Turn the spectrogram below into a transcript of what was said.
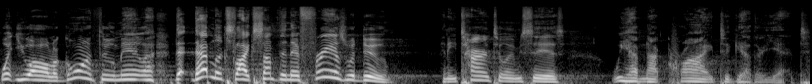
what you all are going through, man, uh, that, that looks like something that friends would do. And he turned to him and says, We have not cried together yet.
